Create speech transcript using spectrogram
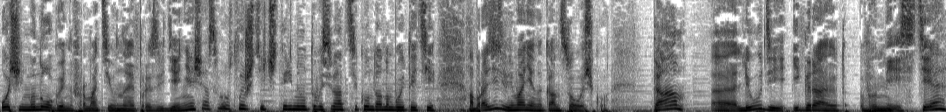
очень много информативное произведение. Сейчас вы услышите 4 минуты 18 секунд, оно будет идти. Обратите внимание на концовочку. Там э, люди играют вместе,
